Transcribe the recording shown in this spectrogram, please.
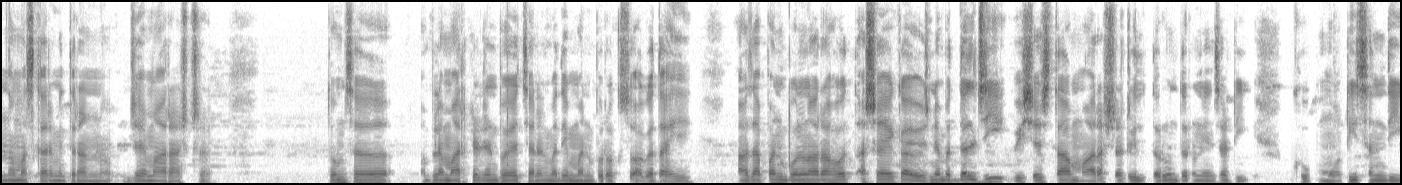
नमस्कार मित्रांनो जय महाराष्ट्र. तुमचं आपल्या मार्केट अँड या चॅनलमध्ये मनपूर्वक स्वागत आहे. आज आपण बोलणार आहोत अशा एका योजनेबद्दल जी विशेषतः महाराष्ट्रातील तरुण तरुणींसाठी खूप मोठी संधी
